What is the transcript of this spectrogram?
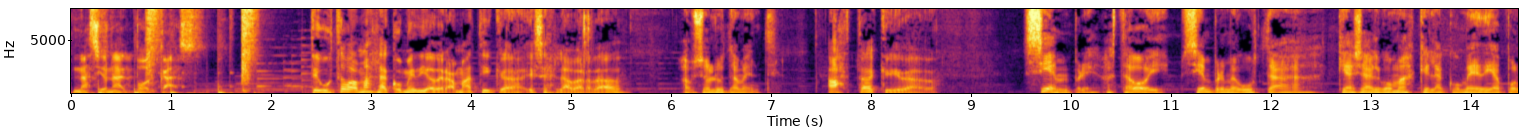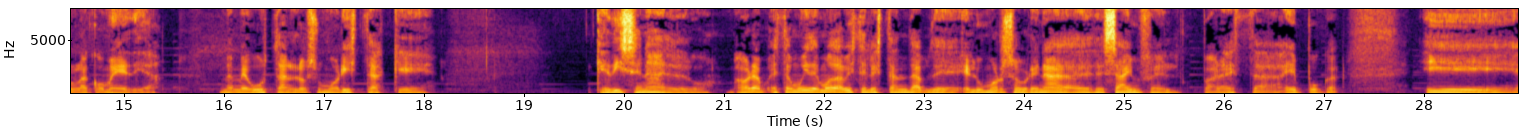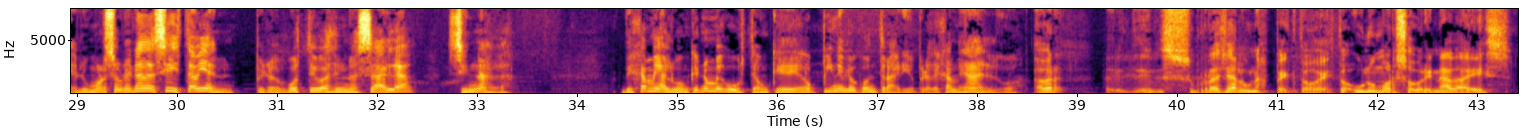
Nacional Podcast. ¿Te gustaba más la comedia dramática? Esa es la verdad. Absolutamente. ¿Hasta qué edad? Siempre, hasta hoy, siempre me gusta que haya algo más que la comedia por la comedia. Me, me gustan los humoristas que, que dicen algo. Ahora está muy de moda, viste, el stand-up de el humor sobre nada, desde Seinfeld para esta época. Y el humor sobre nada sí, está bien, pero vos te vas de una sala sin nada. Déjame algo, aunque no me guste, aunque opine lo contrario, pero déjame algo. A ver, eh, subraya algún aspecto de esto. ¿Un humor sobre nada es?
